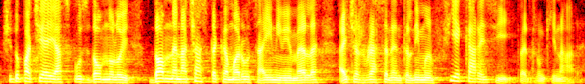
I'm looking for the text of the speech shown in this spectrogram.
și după aceea i-a spus Domnului, Doamne, în această cămăruță a inimii mele, aici aș vrea să ne întâlnim în fiecare zi pentru închinare.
